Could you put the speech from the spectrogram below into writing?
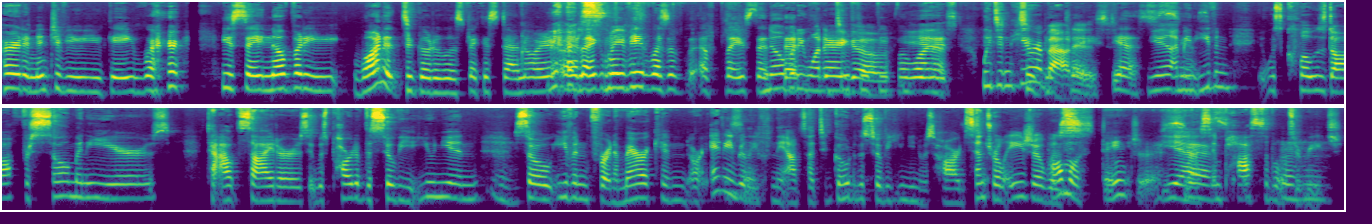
heard an interview you gave where you say nobody wanted to go to Uzbekistan, or, or like maybe it was a, a place that Nobody that wanted to go. People wanted Yes. We didn't hear about it. Yes. Yeah, I mean, even it was closed off for so many years to outsiders. It was part of the Soviet Union. Mm. So even for an American or any really from the outside to go to the Soviet Union was hard. Central Asia was almost dangerous. yes, impossible to Mhm. reach.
